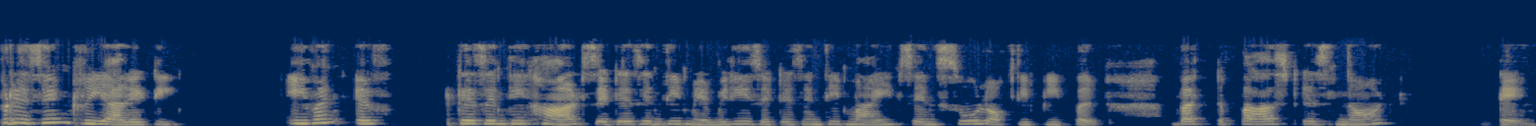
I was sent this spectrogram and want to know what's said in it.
present reality. Even if it is in the hearts, it is in the memories, it is in the minds and soul of the people. But the past is not dead.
